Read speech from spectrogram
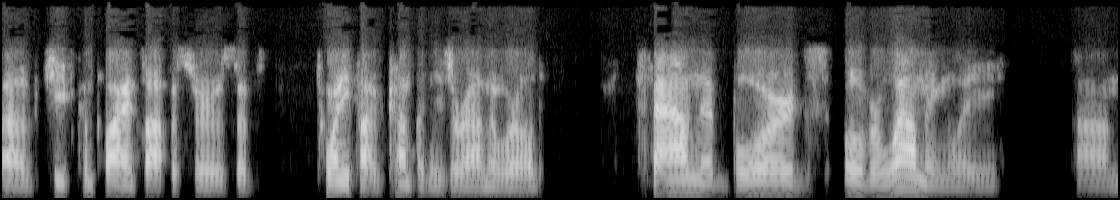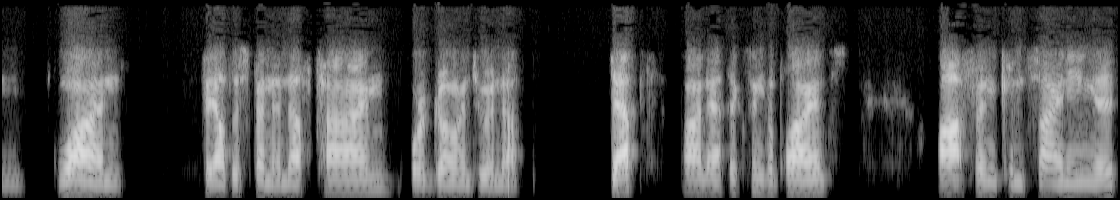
of chief compliance officers of 25 companies around the world, found that boards overwhelmingly, um, one, fail to spend enough time or go into enough depth on ethics and compliance, often consigning it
